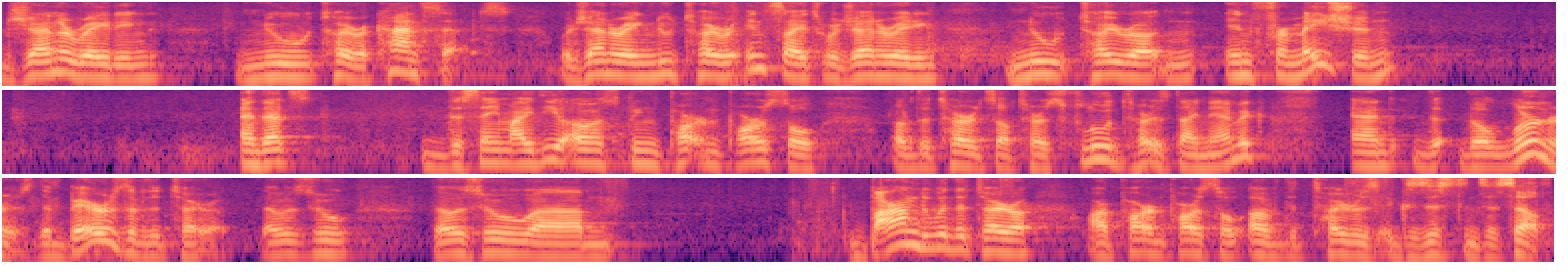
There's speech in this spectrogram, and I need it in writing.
generating new Torah concepts. We're generating new Torah insights. We're generating new Torah information, and that's the same idea of us being part and parcel of the Torah itself. Torah is fluid, Torah is dynamic, and the, the learners, the bearers of the Torah, those who those who um, bond with the Torah are part and parcel of the Torah's existence itself.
